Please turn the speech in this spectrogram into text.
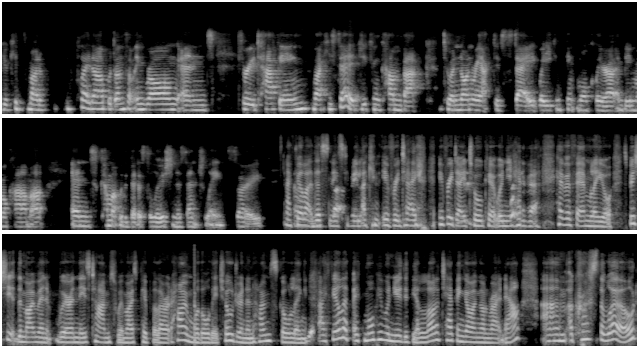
your kids might have played up or done something wrong, and through tapping, like you said, you can come back to a non reactive state where you can think more clearer and be more calmer and come up with a better solution essentially. So, I feel um, like this needs to be like an everyday everyday toolkit when you have a have a family or especially at the moment we're in these times where most people are at home with all their children and homeschooling. Yeah. I feel that if more people knew there'd be a lot of tapping going on right now um, across the world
